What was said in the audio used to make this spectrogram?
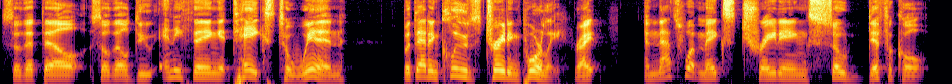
so that they'll so they'll do anything it takes to win, but that includes trading poorly, right? And that's what makes trading so difficult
